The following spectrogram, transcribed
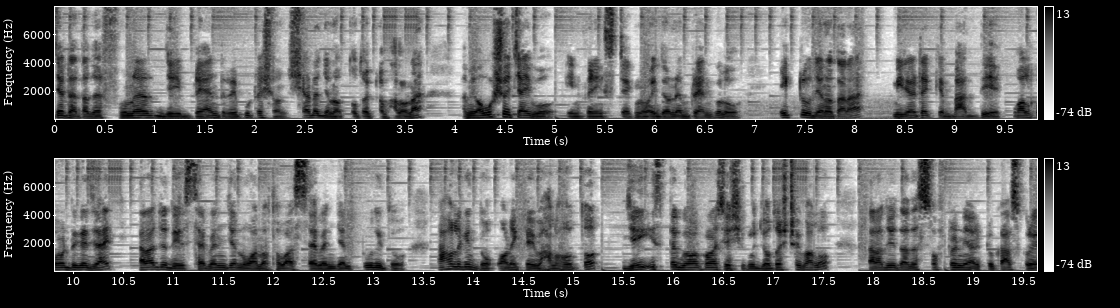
যেটা তাদের ফোনের যে ব্র্যান্ড রেপুটেশন সেটার জন্য তত একটা ভালো না। আমি অবশ্যই চাইব ইনফিনিক্স টেকনো এই ধরনের ব্র্যান্ডগুলো একটু যেন তারা মিডিয়াটেককে বাদ দিয়ে কোয়ালকমের দিকে যায়। তারা যদি সেভেন জেন ওয়ান অথবা সেভেন জেন টু দিত, তাহলে কিন্তু অনেকটাই ভালো হতো। যেই স্পেক ব্যবহার করা আছে, সেগুলো যথেষ্টই ভালো। তারা যদি তাদের সফটওয়্যার নিয়ে আরেকটু কাজ করে,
